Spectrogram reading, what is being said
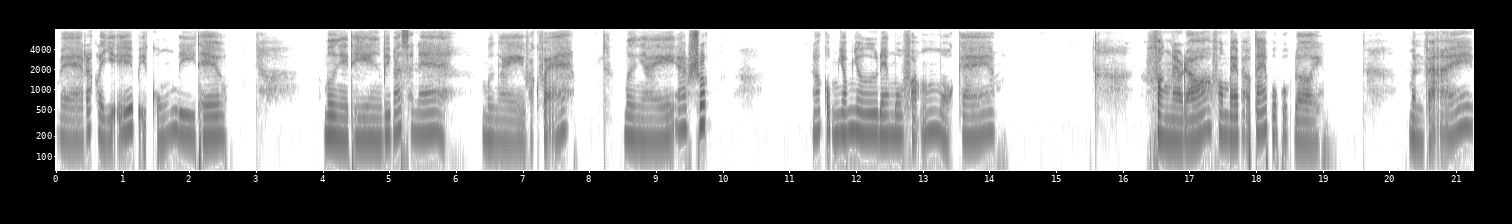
và rất là dễ bị cuốn đi theo. 10 ngày thiền, Vipassana. 10 ngày vật vả 10 ngày áp suất. Nó cũng giống như đang mô phỏng một cái phần nào đó, phong ba bão táp của cuộc đời. Mình phải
